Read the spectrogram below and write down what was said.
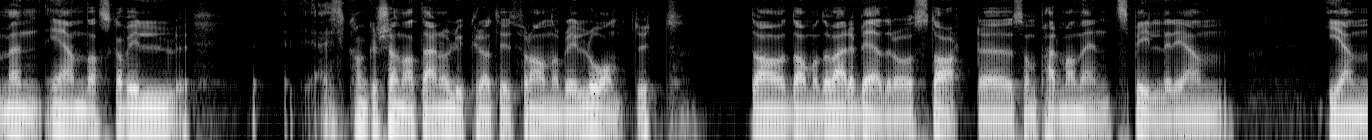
Men igjen, da skal vi Jeg kan ikke skjønne at det er noe lukrativt for han å bli lånt ut. Da, da må det være bedre å starte som permanent spiller i en, i en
